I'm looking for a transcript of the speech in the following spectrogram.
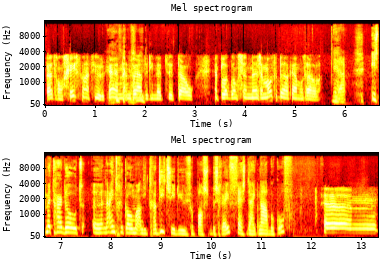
buitengewoon geestig natuurlijk. Hè? Een, een vader die met uh, touw en plakband zijn, uh, zijn motor bij elkaar moet houden. Ja. ja. Is met haar dood een eind gekomen aan die traditie die u zo pas beschreef? Vestdijk Nabokov? Um,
